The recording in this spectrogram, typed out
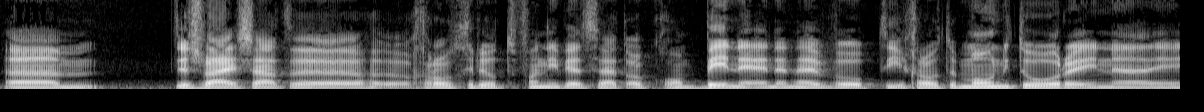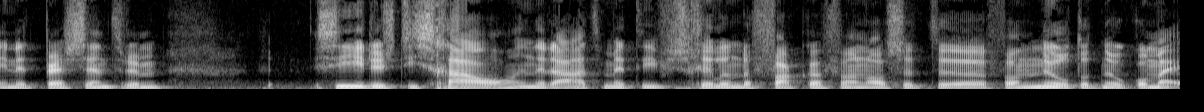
Um, dus wij zaten een groot gedeelte van die wedstrijd ook gewoon binnen. En dan hebben we op die grote monitoren in, in het perscentrum zie je dus die schaal inderdaad met die verschillende vakken van als het uh, van 0 tot 0,1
